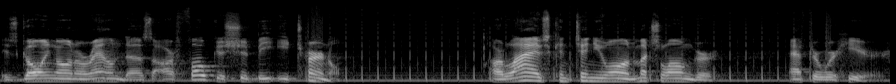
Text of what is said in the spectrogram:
is going on around us, our focus should be eternal. our lives continue on much longer after we're here.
